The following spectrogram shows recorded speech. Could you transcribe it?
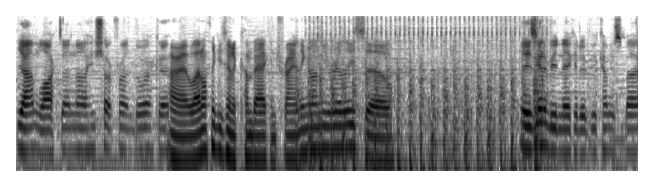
Yeah, I'm locked in now. He shut front door. Okay. Alright, well I don't think he's gonna come back and try anything on you really, so Yeah, he's gonna be naked if he comes back.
